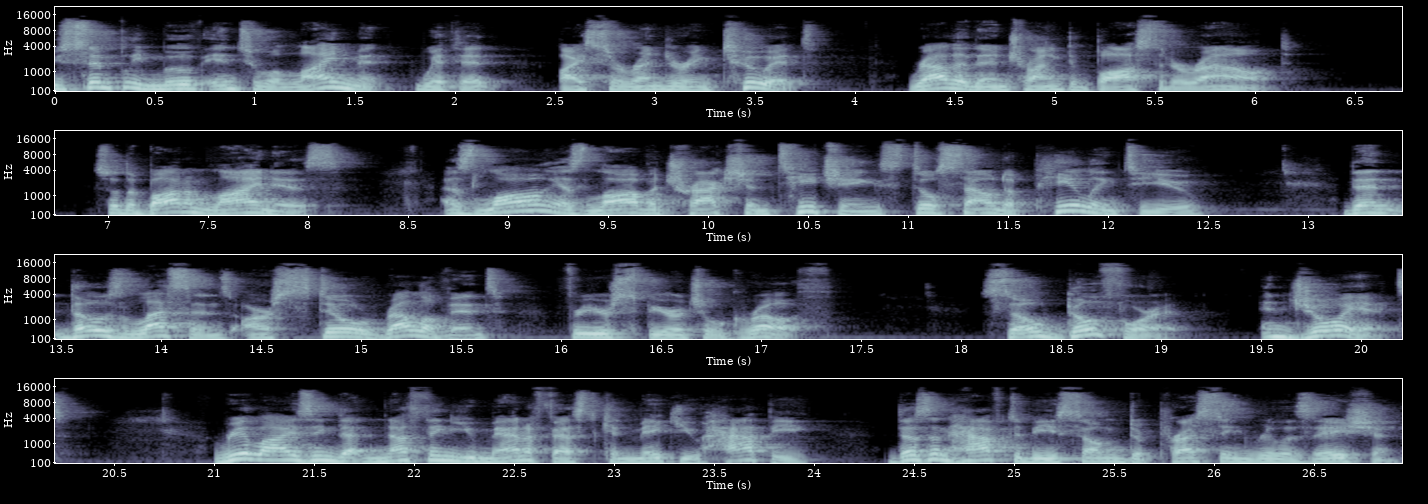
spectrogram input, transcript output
you simply move into alignment with it by surrendering to it rather than trying to boss it around. So the bottom line is as long as law of attraction teachings still sound appealing to you, then those lessons are still relevant for your spiritual growth. So go for it. Enjoy it. Realizing that nothing you manifest can make you happy doesn't have to be some depressing realization.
